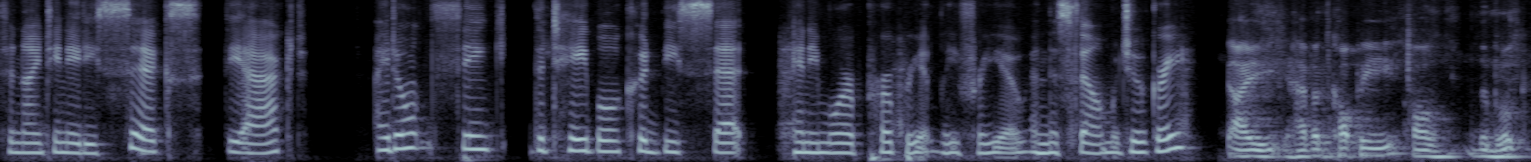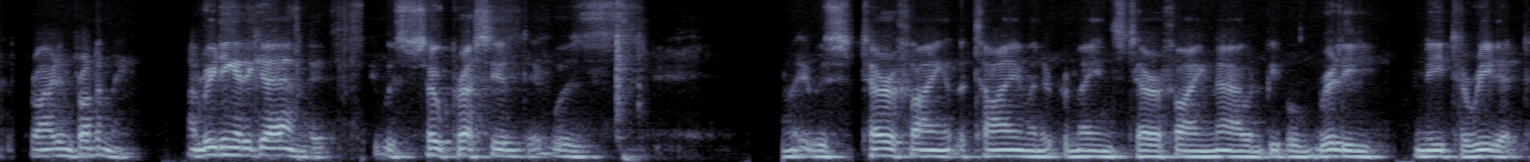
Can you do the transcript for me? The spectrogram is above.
to 1986, the act. I don't think the table could be set any more appropriately for you in this film. Would you agree? I have a copy of the book right in front of me. I'm reading it again. It, it was so prescient. It was it was terrifying at the time, and it remains terrifying now. And people really need to read it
